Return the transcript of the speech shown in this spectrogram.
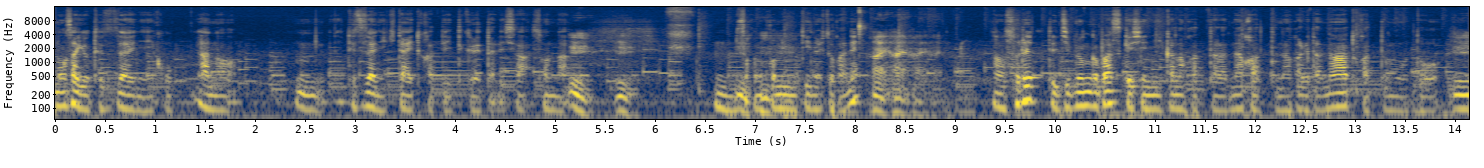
農作業手伝いにこうあの、うん、手伝いに行きたいとかって言ってくれたりさそんな、うんそこのコミュニティの人がね、はいはいはいはいあそれって自分がバスケしに行かなかったらなかった流れだなとかって思うとうん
